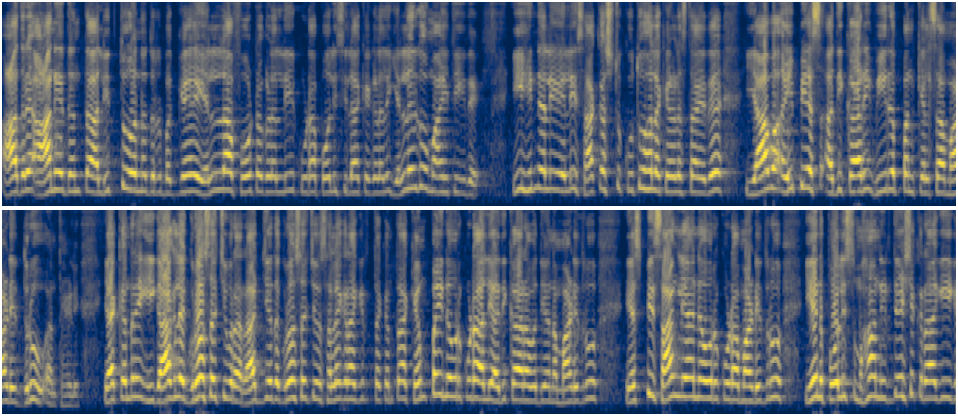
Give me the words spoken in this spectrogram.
ಆದರೆ ಆನೆ ದಂತ ಅಲ್ಲಿತ್ತು ಅನ್ನೋದ್ರ ಬಗ್ಗೆ ಎಲ್ಲ ಫೋಟೋಗಳಲ್ಲಿ ಕೂಡ ಪೊಲೀಸ್ ಇಲಾಖೆಗಳಲ್ಲಿ ಎಲ್ಲರಿಗೂ ಮಾಹಿತಿ ಇದೆ. ಈ ಹಿನ್ನೆಲೆಯಲ್ಲಿ ಸಾಕಷ್ಟು ಕುತೂಹಲ ಕೇಳಿಸ್ತಾ ಇದೆ. ಯಾವ ಐ ಪಿ ಎಸ್ ಅಧಿಕಾರಿ ವೀರಪ್ಪನ್ ಕೆಲಸ ಮಾಡಿದ್ರು ಅಂತ ಹೇಳಿ. ಯಾಕಂದರೆ ಈಗಾಗಲೇ ಗೃಹ ಸಚಿವರ, ರಾಜ್ಯದ ಗೃಹ ಸಚಿವರ ಸಲಹೆಗಾರಾಗಿರ್ತಕ್ಕಂಥ ಕೆಂಪೈನವರು ಕೂಡ ಅಲ್ಲಿ ಅಧಿಕಾರಾವಧಿಯನ್ನು ಮಾಡಿದರು. ಎಸ್ ಪಿ ಅವರು ಕೂಡ ಮಾಡಿದರು. ಏನು ಪೊಲೀಸ್ ಮಹಾನಿರ್ದೇಶಕರಾಗಿ ಈಗ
